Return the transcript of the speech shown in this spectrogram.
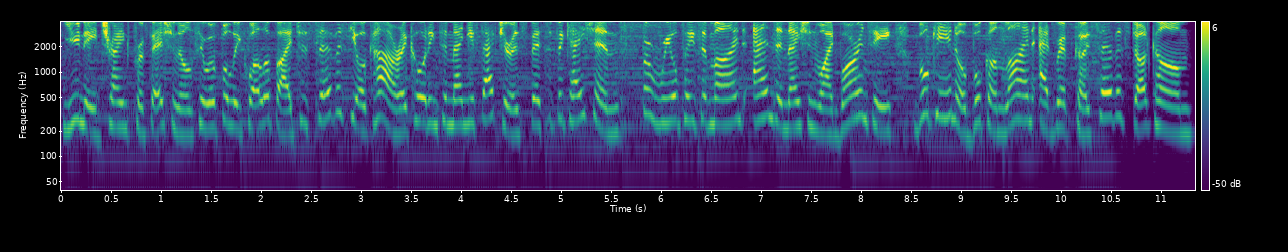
You need trained professionals who are fully qualified to service your car according to manufacturer's specifications. For real peace of mind and a nationwide warranty, book in or book online at repcoservice.com.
